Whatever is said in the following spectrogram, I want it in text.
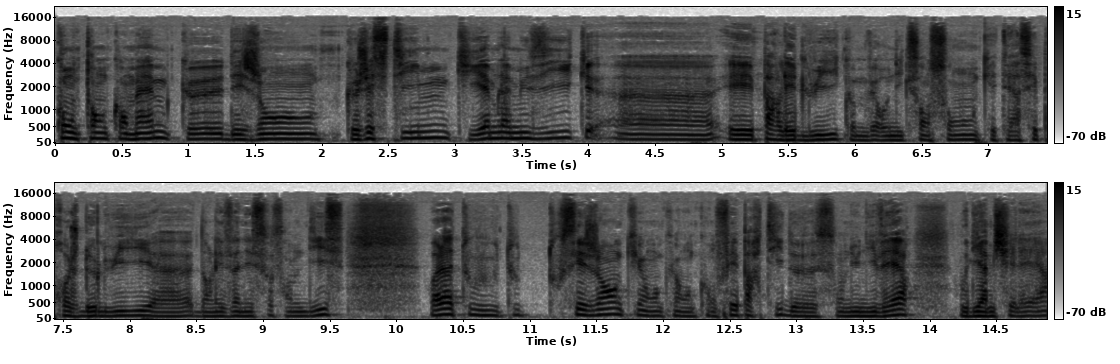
content quand même que des gens que j'estime, qui aiment la musique, euh, aient parlé de lui, comme Véronique Sanson, qui était assez proche de lui euh, dans les années 70. Voilà, tous ces gens qui ont, qui, ont, qui ont fait partie de son univers. William Scheller,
